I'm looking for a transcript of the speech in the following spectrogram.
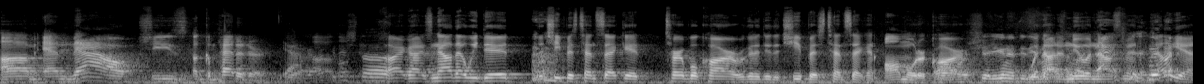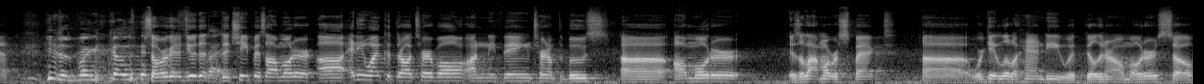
Um, and now she's a competitor. Yeah. Finished, uh, All right, guys. Now that we did the cheapest 10 second turbo car, we're gonna do the cheapest 10 second all motor car. Oh shit, you're gonna do the We got a new announcement announcement. that? Hell yeah. he just bring it comes. So we're gonna do the, Right. the cheapest all motor. Uh, anyone could throw a turbo on anything, turn up the boost. Uh, all motor is a lot more respect. Uh, we're getting a little handy with building our own motors, so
